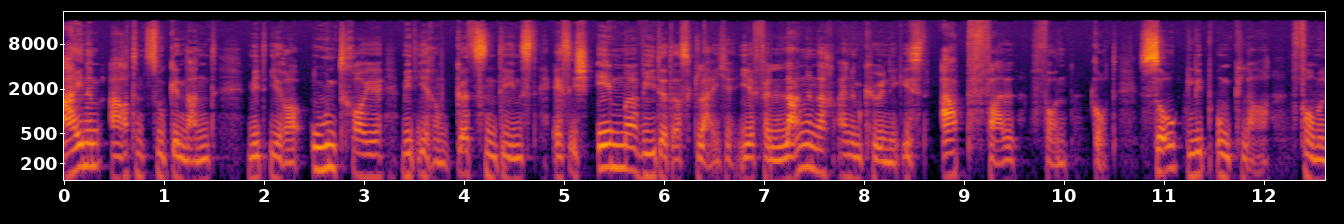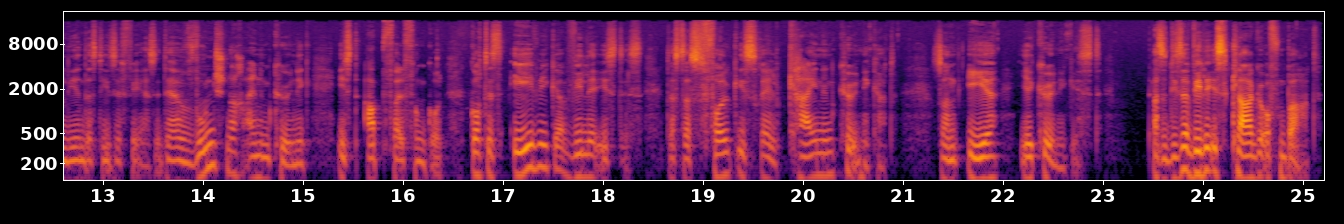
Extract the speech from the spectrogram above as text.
einem Atemzug genannt mit ihrer Untreue, mit ihrem Götzendienst. Es ist immer wieder das Gleiche. Ihr Verlangen nach einem König ist Abfall von Gott. So klipp und klar formulieren das diese Verse. Der Wunsch nach einem König ist Abfall von Gott. Gottes ewiger Wille ist es, dass das Volk Israel keinen König hat, sondern er ihr König ist. Also dieser Wille ist klar geoffenbart.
